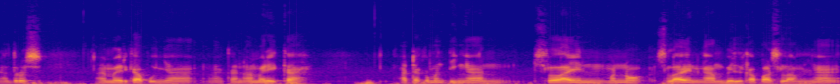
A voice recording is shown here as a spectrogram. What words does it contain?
Nah terus Amerika punya. Nah, kan Amerika ada kepentingan selain menok selain ngambil kapal selamnya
